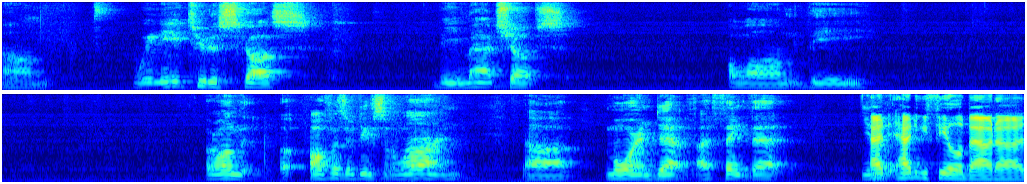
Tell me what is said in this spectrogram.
Um, we need to discuss the matchups along the along the uh, offensive defensive line uh, more in depth. I think that you How, know, how do you feel about uh,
